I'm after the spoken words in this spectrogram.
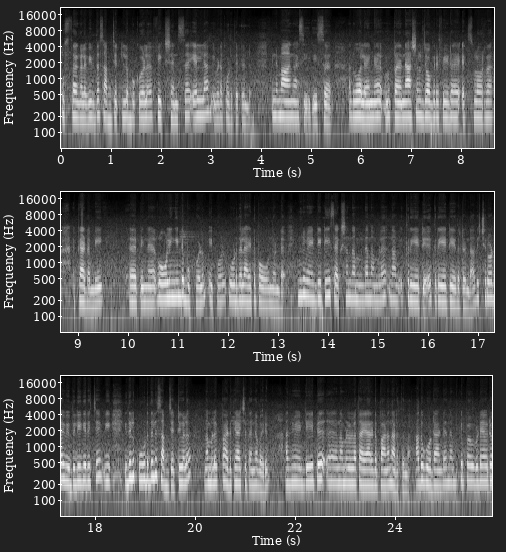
പുസ്തകങ്ങൾ വിവിധ സബ്ജക്റ്റിലെ ബുക്കുകൾ ഫിക്ഷൻസ് എല്ലാം ഇവിടെ കൊടുത്തിട്ടുണ്ട്. പിന്നെ മാങ്ങ സീരീസ് അതുപോലെ തന്നെ ഇപ്പം നാഷണൽ ജോഗ്രഫിയുടെ എക്സ്പ്ലോറർ അക്കാഡമി പിന്നെ റോളിങ്ങിന്റെ ബുക്കുകളും ഇപ്പോൾ കൂടുതലായിട്ട് പോകുന്നുണ്ട്. ഇതിനു വേണ്ടിയിട്ട് ഈ സെക്ഷൻ തന്നെ നമ്മൾ ക്രിയേറ്റ് ക്രിയേറ്റ് ചെയ്തിട്ടുണ്ട്. അത് ഇച്ചിരൂടെ വിപുലീകരിച്ച് ഇതിൽ കൂടുതൽ സബ്ജക്റ്റുകൾ നമ്മൾ നമ്മളിപ്പോൾ അടുത്ത ആഴ്ച തന്നെ വരും. അതിന് വേണ്ടിയിട്ട് നമ്മളുള്ള തയ്യാറെടുപ്പാണ് നടത്തുന്നത്. അതുകൂടാണ്ട് നമുക്കിപ്പോൾ ഇവിടെ ഒരു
